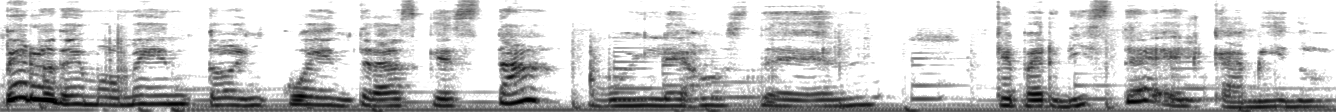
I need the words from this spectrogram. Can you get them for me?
Pero de momento encuentras que está muy lejos de Él, que perdiste el camino.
